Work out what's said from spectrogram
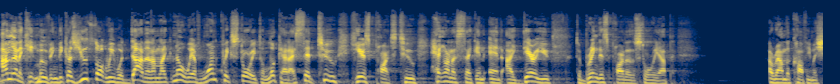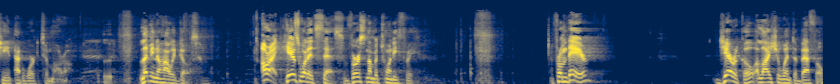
I'm going to keep moving because you thought we were done. And I'm like, no, we have one quick story to look at. I said two, here's part two. Hang on a second, and I dare you to bring this part of the story up around the coffee machine at work tomorrow. Let me know how it goes. All right, here's what it says, verse number 23. From there, Jericho, Elisha went to Bethel.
